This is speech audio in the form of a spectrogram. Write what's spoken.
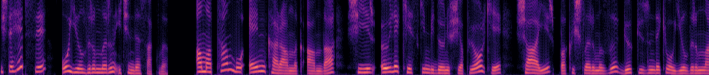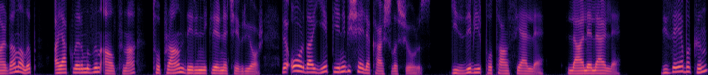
işte hepsi o yıldırımların içinde saklı. Ama tam bu en karanlık anda şiir öyle keskin bir dönüş yapıyor ki şair bakışlarımızı gökyüzündeki o yıldırımlardan alıp ayaklarımızın altına, toprağın derinliklerine çeviriyor ve orada yepyeni bir şeyle karşılaşıyoruz. Gizli bir potansiyelle, lalelerle. Dizeye bakın,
